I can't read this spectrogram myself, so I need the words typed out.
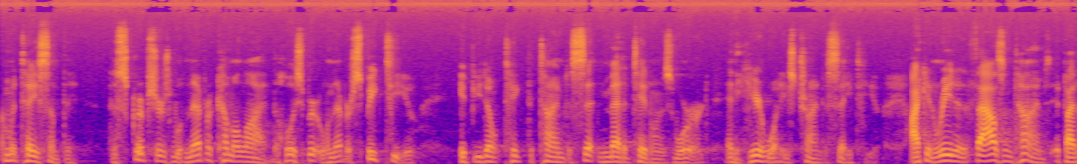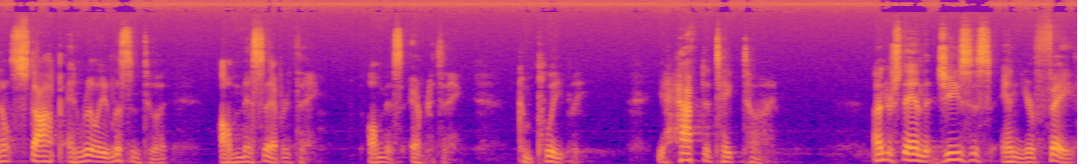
I'm going to tell you something. The scriptures will never come alive. The Holy Spirit will never speak to you if you don't take the time to sit and meditate on His Word and hear what He's trying to say to you. I can read it a thousand times. If I don't stop and really listen to it, I'll miss everything. I'll miss everything completely. You have to take time. Understand that Jesus and your faith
